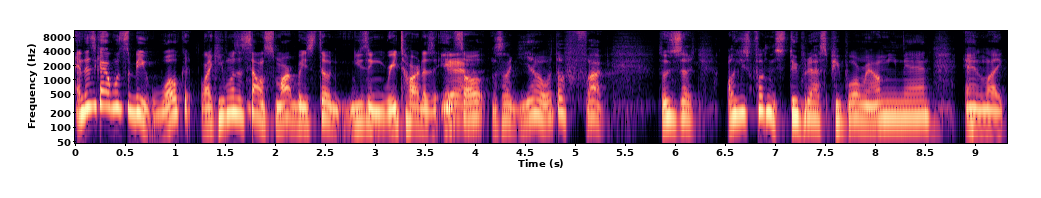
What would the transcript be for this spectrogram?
And this guy wants to be woke. Like he wants to sound smart, but he's still using retard as an insult. It's like, yo, what the fuck? So he's like, all these fucking stupid ass people around me, man. And like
